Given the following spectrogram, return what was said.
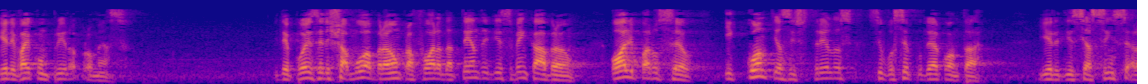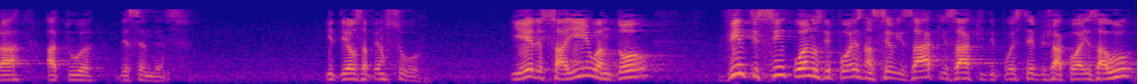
ele vai cumprir a promessa. E depois ele chamou Abraão para fora da tenda e disse: Vem cá, Abraão, olhe para o céu e conte as estrelas, se você puder contar. E ele disse: Assim será a tua descendência. E Deus abençoou. E ele saiu, andou. 25 anos depois nasceu Isaac. Isaac depois teve Jacó e Esaú.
